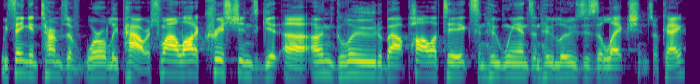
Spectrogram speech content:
We think in terms of worldly power. It's why a lot of Christians get uh, unglued about politics and who wins and who loses elections, okay?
